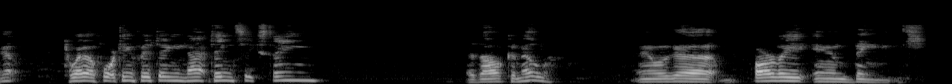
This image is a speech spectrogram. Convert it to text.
Yep. 12, 14, 15, 19, 16. It's all canola. And we got barley and beans.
